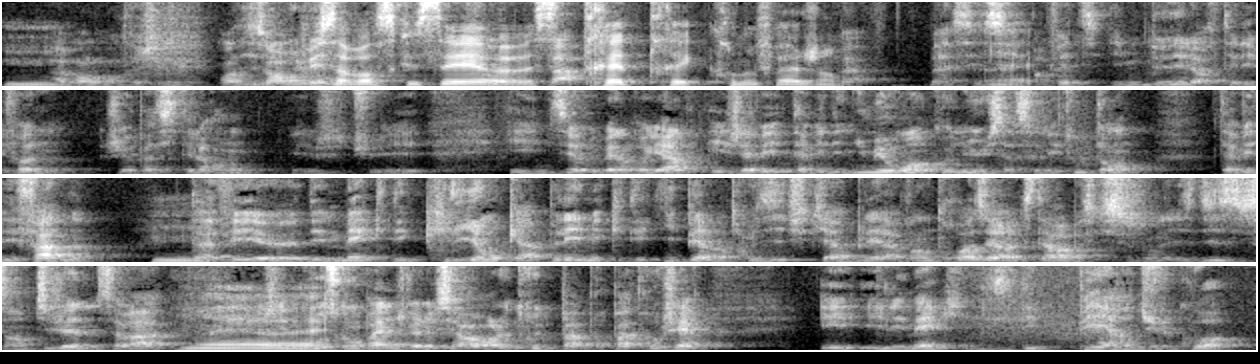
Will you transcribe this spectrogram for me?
Hmm. avant de rentrer chez nous. En disant Pour Ruben, savoir ce que c'est, euh, c'est bah. très très chronophage. hein. bah, bah, c'est, Ouais. En fait, ils me donnaient leur téléphone, je vais pas citer leur nom, et, je- tu es- et ils me disaient Ruben, regarde, et j'avais, t'avais des numéros inconnus, ça sonnait tout le temps, t'avais des fans, Hmm. t'avais euh, des mecs, des clients qui appelaient, mais qui étaient hyper intrusifs, qui appelaient à 23h, etc., parce qu'ils se, sont, ils se disent c'est un petit jeune, ça va, Ouais, j'ai une grosse campagne, je vais réussir à avoir le truc pas, pour pas trop cher. Et, et les mecs, ils étaient perdus, quoi.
